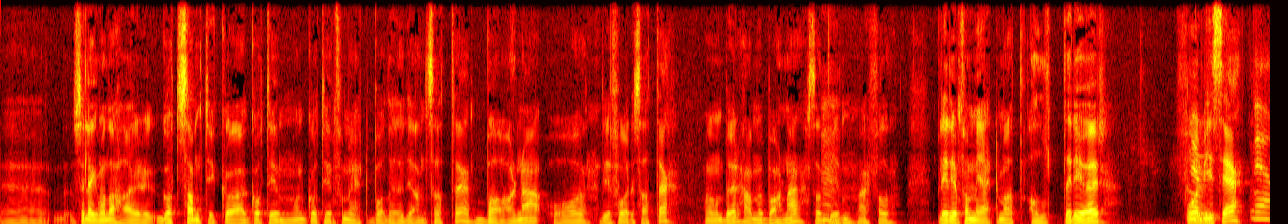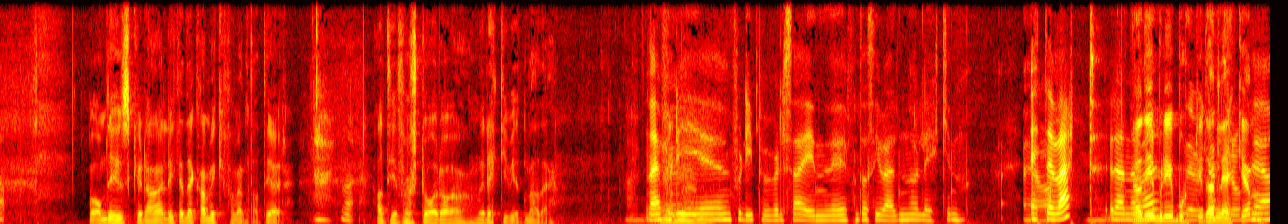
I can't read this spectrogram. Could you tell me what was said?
Uh, så lenge man da har godt samtykke og er godt, godt, informert både de ansatte, barna og de foresatte. Og man bør ha med barna, så at mm. de i hvert fall blir informert om at alt dere gjør, får vi se. Ja. Og om de husker det eller ikke, det kan vi ikke forvente at de gjør. Nei. At de forstår og rekkevidden av det. Nei, for de eh, fordyper vel seg inn i fantasiverdenen og leken etter hvert, regner jeg med? Ja, de blir borti den leken. Ja.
